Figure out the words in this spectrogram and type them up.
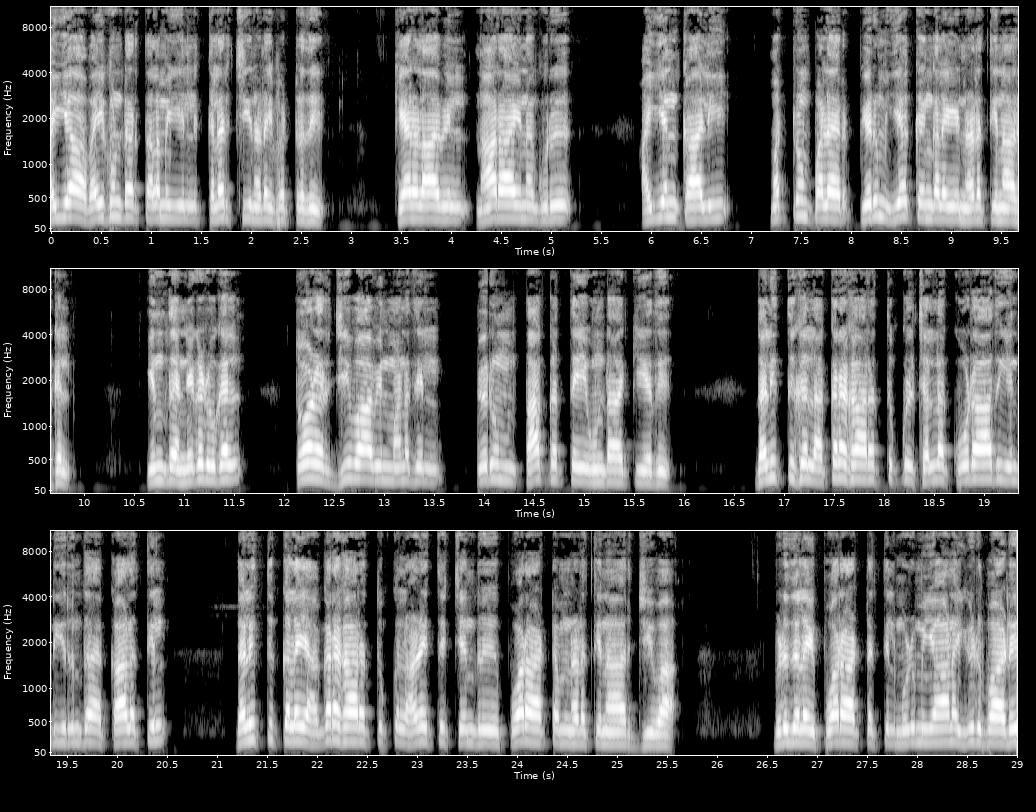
ஐயா வைகுண்டர் தலைமையில் கிளர்ச்சி நடைபெற்றது. கேரளாவில் நாராயணகுரு ஐயன்காளி மற்றும் பலர் பெரும் இயக்கங்களை நடத்தினார்கள். இந்த நிகழ்வுகள் தோழர் ஜீவாவின் மனதில் பெரும் தாக்கத்தை உண்டாக்கியது. தலித்துகள் அக்ரகாரத்துக்குள் செல்லக்கூடாது என்று இருந்த காலத்தில் தலித்துக்களை அக்ரகாரத்துக்குள் அழைத்துச் சென்று போராட்டம் நடத்தினார் ஜீவா. விடுதலை போராட்டத்தில் முழுமையான ஈடுபாடு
